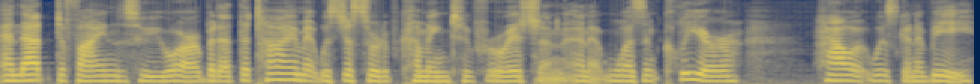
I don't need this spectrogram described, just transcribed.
and that defines who you are but at the time it was just sort of coming to fruition and it wasn't clear how it was going to be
